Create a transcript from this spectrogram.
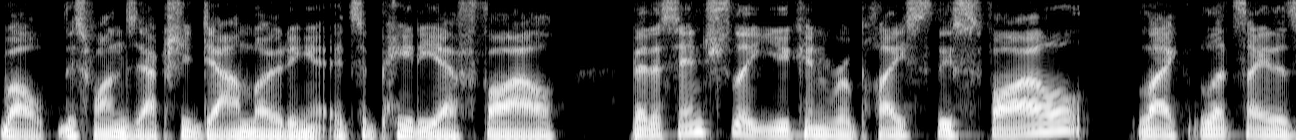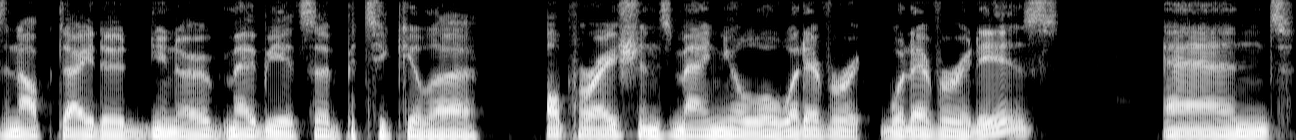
Well, this one's actually downloading it. It's a PDF file. But essentially, you can replace this file. Like, let's say there's an updated, you know, maybe it's a particular operations manual or whatever, whatever it is and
